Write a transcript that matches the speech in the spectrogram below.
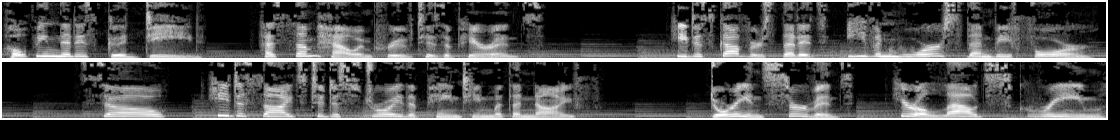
hoping that his good deed has somehow improved his appearance. He discovers that it's even worse than before. So, he decides to destroy the painting with a knife. Dorian's servants hear a loud scream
